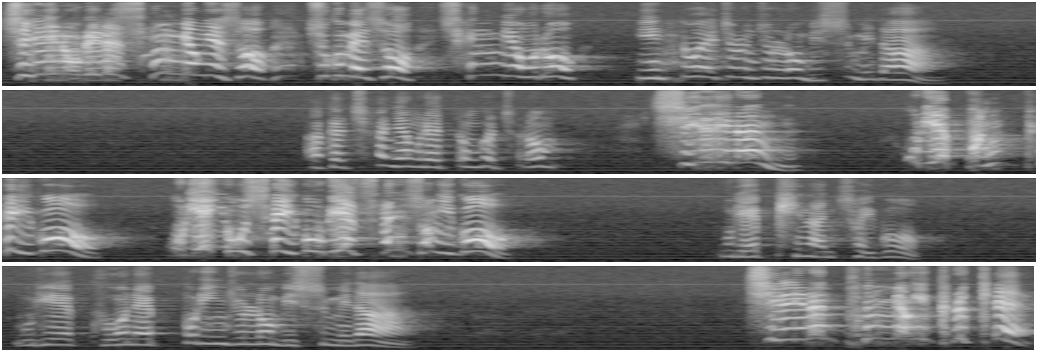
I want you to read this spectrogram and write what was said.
진리는 우리를 생명에서 죽음에서 생명으로 인도해 주는 줄로 믿습니다. 아까 찬양을 했던 것처럼 진리는 우리의 방패이고 우리의 요새이고 우리의 산성이고 우리의 피난처이고 우리의 구원의 뿌린 줄로 믿습니다. 진리는 분명히 그렇게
